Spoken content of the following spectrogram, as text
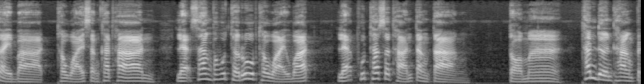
ใส่บาตรถวายสังฆทาน และสร้างพระพุทธรูปถวายวัด และพุทธสถานต่างๆ ต่อมาท่านเดินทางไป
